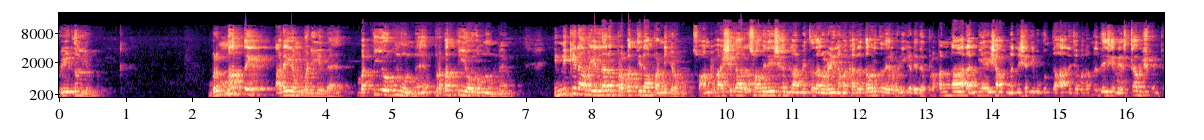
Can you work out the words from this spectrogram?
புரியுதோ பிரம்மத்தை அடையும் வழியில பக்தி யோகம்னு ஒண்ணு பிரபத்தி யோகம்னு ஒண்ணு. இன்னைக்கு நாம எல்லாரும் பிரபத்தி தான் பண்ணிக்கிறோம். சுவாமி பாஷ்யக்காரர் சுவாமி தேசிகன் காண்பித்ததான வழி நமக்கு அதை தவிர்த்து வேற வழி கிடையாது. பிரபன்னார் அந்நேஷாம் நதிஷதி முகுந்தா நிஜபதம்னு தேசிகன் எஸ்டாப்ளிஷ்மெண்ட்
